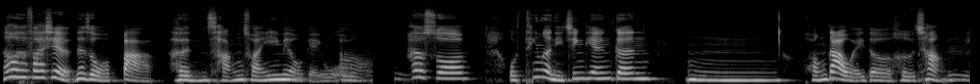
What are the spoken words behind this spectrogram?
然后就发现那时候我爸很常传 email 给我，嗯，他就说，我听了你今天跟嗯黄大为的合唱，嗯，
